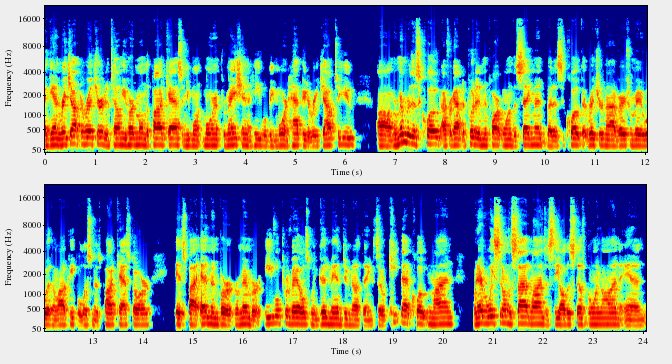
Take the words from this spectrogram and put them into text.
Again, reach out to Richard and tell him you heard him on the podcast and you want more information, and he will be more than happy to reach out to you. Um, remember this quote? I forgot to put it in part one of the segment, but it's a quote that Richard and I are very familiar with, and a lot of people listen to this podcast are. It's by Edmund Burke. Remember, evil prevails when good men do nothing. So keep that quote in mind whenever we sit on the sidelines and see all this stuff going on and,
